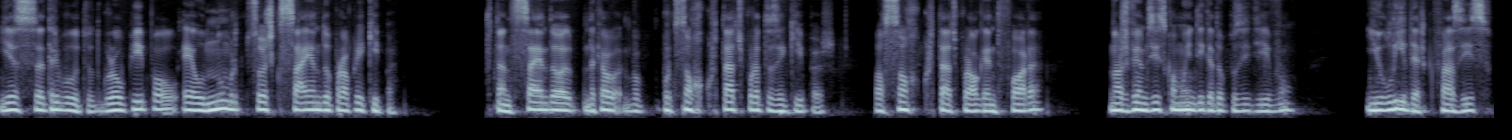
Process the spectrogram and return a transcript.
E esse atributo de Grow People é o número de pessoas que saem da própria equipa. Portanto, saem do, daquela, porque são recrutados por outras equipas ou são recrutados por alguém de fora, nós vemos isso como um indicador positivo. E o líder que faz isso,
